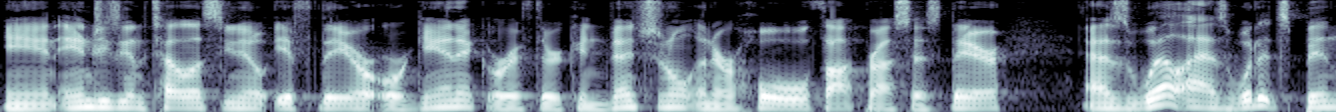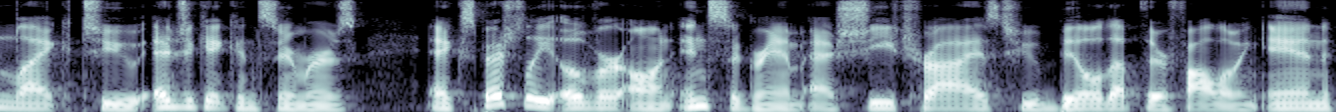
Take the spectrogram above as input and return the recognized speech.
And Angie's going to tell us, you know, if they are organic or if they're conventional and her whole thought process there, as well as what it's been like to educate consumers, especially over on Instagram as she tries to build up their following. And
